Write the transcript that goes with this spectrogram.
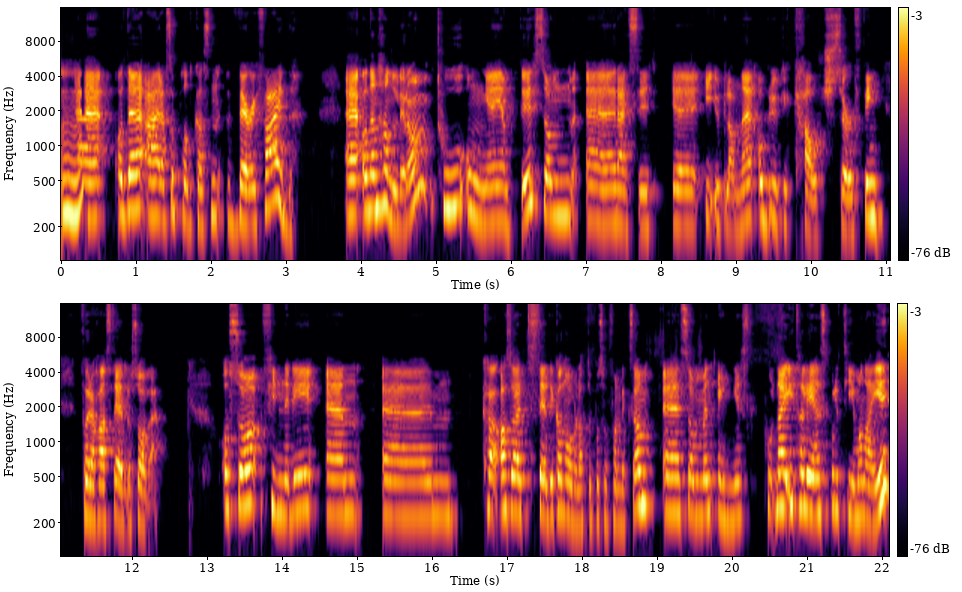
Mm. Eh, og det er altså podkasten Verified. Eh, og den handler om to unge jenter som eh, reiser eh, i utlandet og bruker couchsurfing for å ha steder å sove. Og så finner de en eh, ka, Altså et sted de kan overnatte på sofaen, liksom, som en engelsk Nei, italiensk politimann eier.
